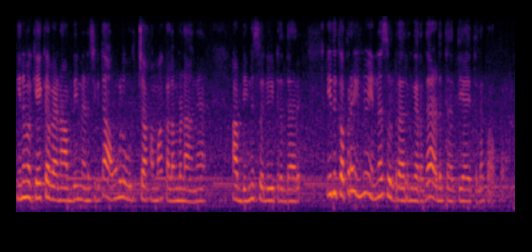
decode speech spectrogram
இனிமே கேட்க வேணாம் அப்படின்னு நினச்சிக்கிட்டு அவங்களும் உற்சாகமாக கிளம்புனாங்க அப்படின்னு சொல்லிட்டு இருந்தாரு. இதுக்கப்புறம் இன்னும் என்ன சொல்கிறாருங்கிறத அடுத்த அத்தியாயத்தில் பார்ப்போம்.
